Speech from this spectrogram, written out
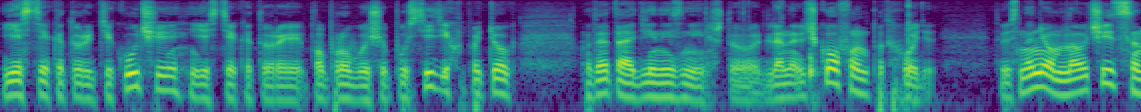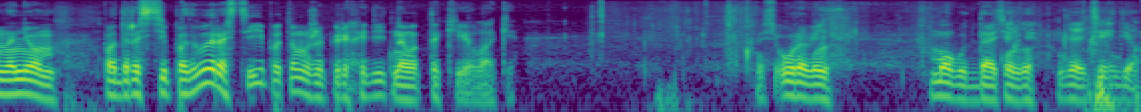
Есть те, которые текучие, есть те, которые попробую еще пустить их в потек. Вот это один из них, что для новичков он подходит. То есть на нем научиться, на нем подрасти, подвырасти и потом уже переходить на вот такие лаки. То есть уровень могут дать они для этих дел.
